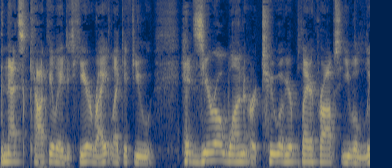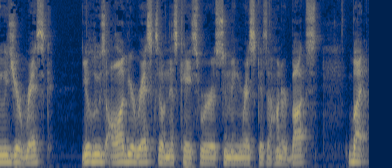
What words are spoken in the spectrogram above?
and that's calculated here, right? Like if you hit zero, one, or two of your player props, you will lose your risk. You'll lose all of your risk. So in this case, we're assuming risk is 100 bucks. But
